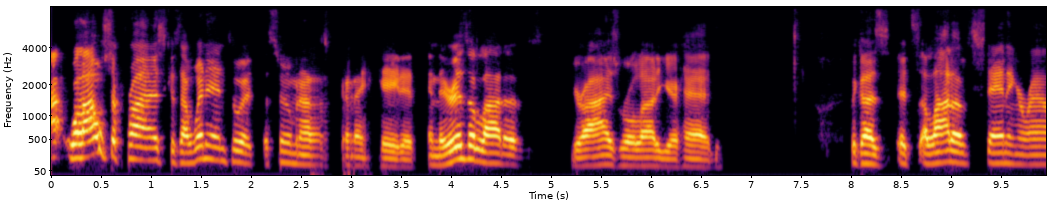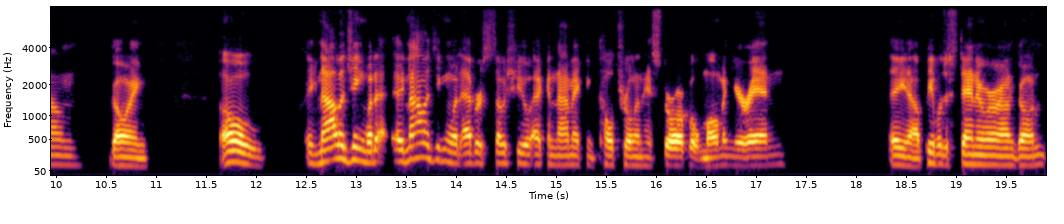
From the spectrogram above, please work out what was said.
I, well, I was surprised because I went into it assuming I was going to hate it, and there is a lot of your eyes roll out of your head because it's a lot of standing around going, "Oh." Acknowledging what acknowledging whatever socioeconomic and cultural and historical moment you're in, you know, people just standing around going,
